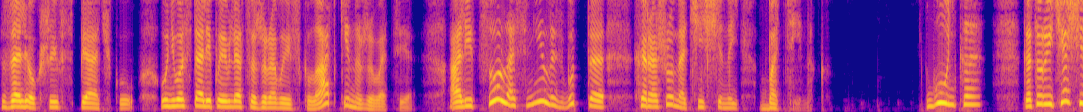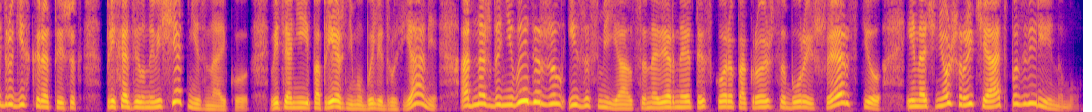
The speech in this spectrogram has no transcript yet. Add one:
залегший в спячку. У него стали появляться жировые складки на животе, а лицо лоснилось, будто хорошо начищенный ботинок. Гунька который чаще других коротышек приходил навещать Незнайку, ведь они по-прежнему были друзьями, однажды не выдержал и засмеялся. «Наверное, ты скоро покроешься бурой шерстью и начнешь рычать по-звериному».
